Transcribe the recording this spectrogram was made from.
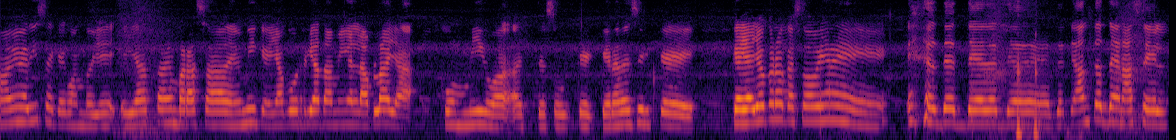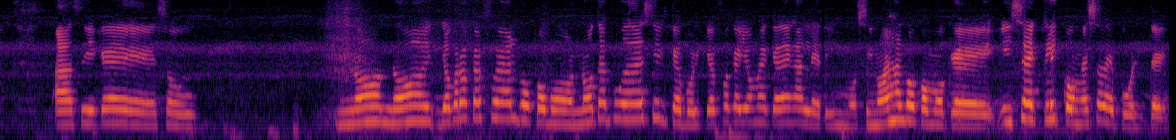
mami me dice que cuando ella, estaba embarazada de mí, que ella corría también en la playa conmigo, este, que quiere decir que, que ya yo creo que eso viene desde, desde, antes de nacer. Así que, so, no, no, yo creo que fue algo como, no te pude decir que por qué fue que yo me quedé en atletismo, sino es algo como que hice clic con ese deporte.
